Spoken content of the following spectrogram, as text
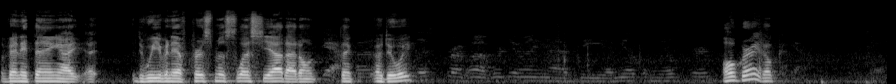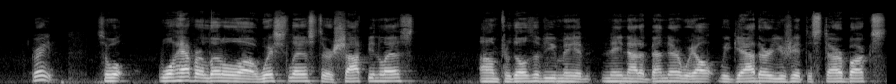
of anything? I, I, do we even have Christmas lists yet? I don't Yeah, think. uh, Oh, do we? list from, uh, We're doing uh, the uh, Meals on Wheels group. Oh, great. Okay. Great. So we'll, we'll have our little uh, wish list or shopping list. Um, for those of you may, have, may not have been there, we, all, we gather usually at the Starbucks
